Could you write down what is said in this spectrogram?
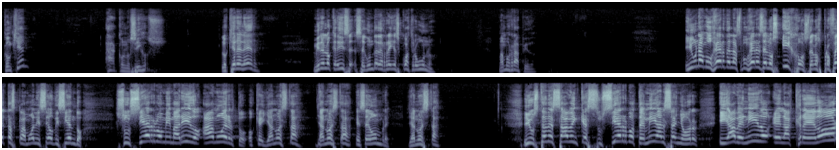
¿Con quién? Ah, con los hijos. ¿Lo quiere leer? Mire lo que dice Segunda de Reyes 4.1. Vamos rápido. Y una mujer de las mujeres de los hijos de los profetas clamó a Eliseo diciendo, su siervo, mi marido, ha muerto. Ok, ya no está, ya no está ese hombre, ya no está. Y ustedes saben que su siervo temía al Señor y ha venido el acreedor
